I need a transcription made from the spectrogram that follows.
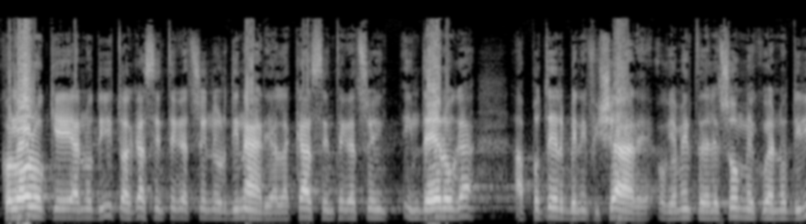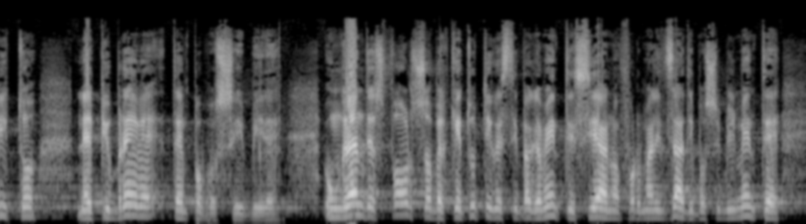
coloro che hanno diritto alla cassa integrazione ordinaria, alla cassa integrazione in deroga, a poter beneficiare ovviamente delle somme cui hanno diritto nel più breve tempo possibile. Un grande sforzo perché tutti questi pagamenti siano formalizzati possibilmente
